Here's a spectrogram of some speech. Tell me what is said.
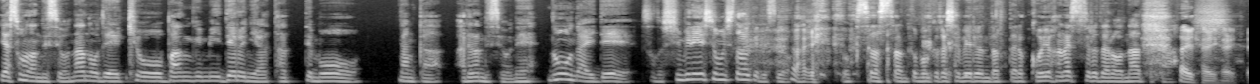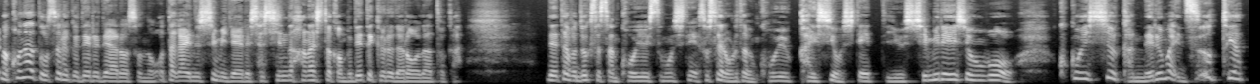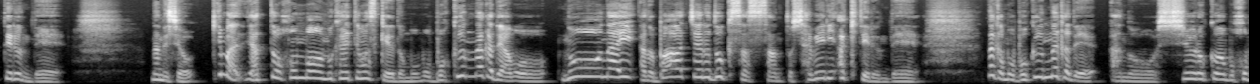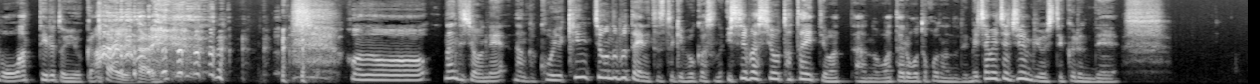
い、や、そうなんですよ。なので今日番組出るにあたっても、なんか、あれなんですよね。脳内で、そのシミュレーションをしたわけですよ。はい。ドクサスさんと僕が喋るんだったらこういう話するだろうな、とか。はい、はい、はい。まあ、この後おそらく出るであろう、その、お互いの趣味である写真の話とかも出てくるだろうなとか。で、多分、ドクサさんこういう質問して、そしたら俺多分こういう返しをしてっていうシミュレーションを、ここ一週間寝る前にずっとやってるんで、なんでしょう。今、やっと本番を迎えてますけれども、もう僕の中ではもう、脳内、あの、バーチャルドクサスさんと喋り飽きてるんで、なんかもう僕の中で、あの、収録はもうほぼ終わってるというか、はい、はい。この、なんでしょうね。なんかこういう緊張の舞台に立つとき僕はその石橋を叩いてわあの渡る男なのでめちゃめちゃ準備をしてくるんで、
